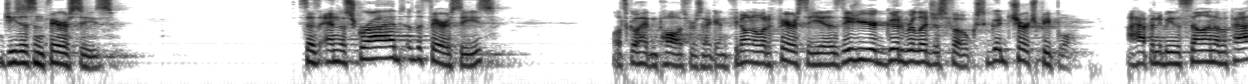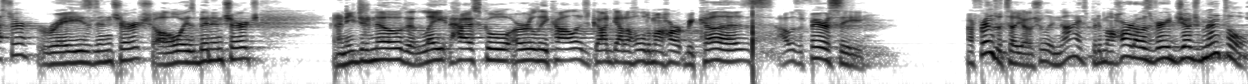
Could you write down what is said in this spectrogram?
Jesus and Pharisees. It says, And the scribes of the Pharisees, let's go ahead and pause for a second. If you don't know what a Pharisee is, these are your good religious folks, good church people. I happen to be the son of a pastor, raised in church, always been in church. And I need you to know that late high school, early college, God got a hold of my heart because I was a Pharisee. My friends would tell you I was really nice, but in my heart I was very judgmental.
